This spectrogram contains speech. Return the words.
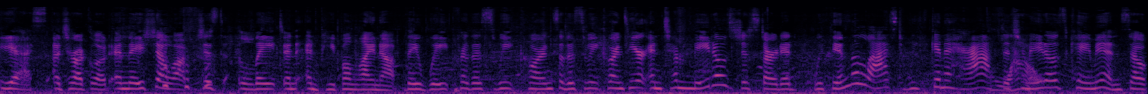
Yes, a truckload. And they show up just late and, and people line up. They wait for the sweet corn. So the sweet corn's here. And tomatoes just started within the last week and a half. Oh, the wow. tomatoes came in. So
